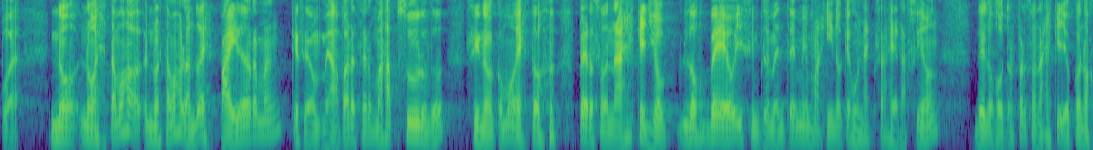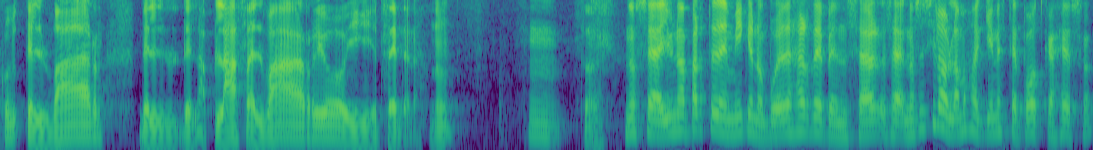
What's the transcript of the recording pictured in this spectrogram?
pues. No, no, estamos, no estamos hablando de Spider-Man, que se me va a parecer más absurdo, sino como de estos personajes que yo los veo y simplemente me imagino que es una exageración de los otros personajes que yo conozco del bar, del, de la plaza del barrio y etcétera, ¿no? Hmm. No sé, hay una parte de mí que no puede dejar de pensar, o sea, no sé si lo hablamos aquí en este podcast eso,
